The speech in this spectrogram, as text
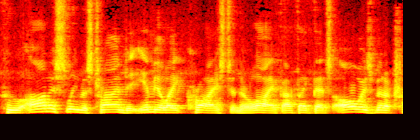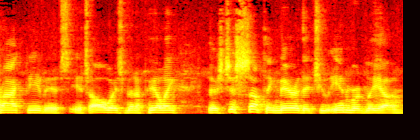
who honestly was trying to emulate Christ in their life, I think that's always been attractive. It's it's always been appealing. There's just something there that you inwardly uh,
